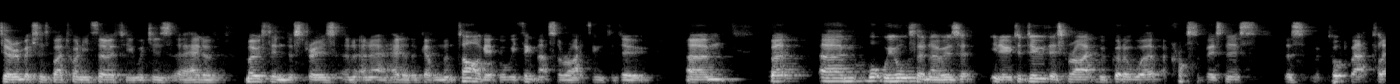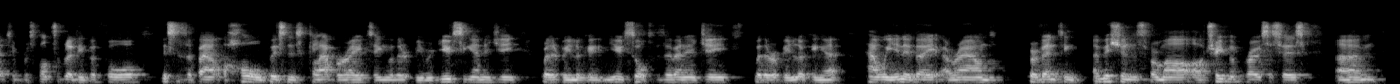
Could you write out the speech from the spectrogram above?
zero emissions by 2030, which is ahead of most industries and, and ahead of the government target. But we think that's the right thing to do. Um, but um, what we also know is that you know to do this right, we've got to work across the business. There's, we've talked about collective responsibility before. This is about the whole business collaborating, whether it be reducing energy, whether it be looking at new sources of energy, whether it be looking at how we innovate around preventing emissions from our, our treatment processes, um,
